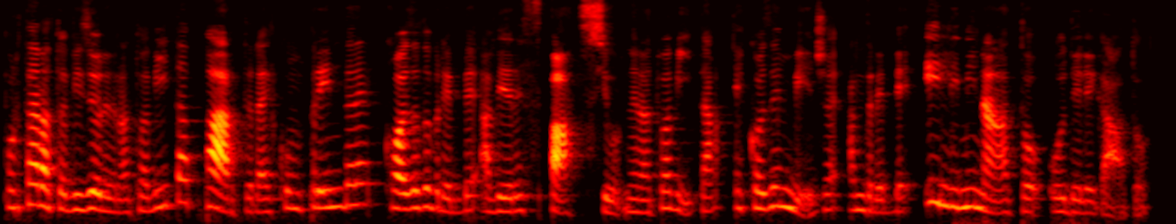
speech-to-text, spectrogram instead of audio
Portare la tua visione nella tua vita parte dal comprendere cosa dovrebbe avere spazio nella tua vita e cosa invece andrebbe eliminato o delegato.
